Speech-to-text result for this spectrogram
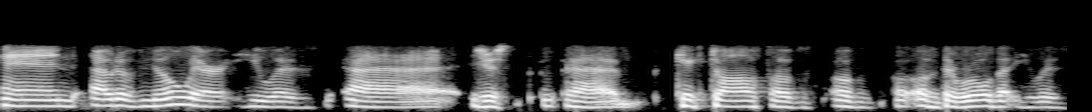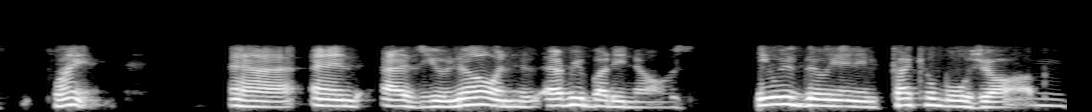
and out of nowhere he was uh, just uh, kicked off of, of of the role that he was playing. Uh, and as you know, and as everybody knows, he was doing an impeccable job mm.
